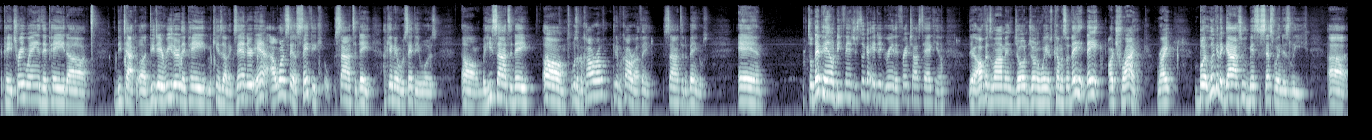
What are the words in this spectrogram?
They paid Trae Waynes. They paid uh, D tackle uh, DJ Reader. They paid Mackensie Alexander, and I want to say a safety signed today. I can't remember what safety it was, um, but he signed today. Um, was it Vaccaro? Kenny Vaccaro, I think, signed to the Bengals, and so they pay on defense. You still got AJ Green. They franchise tag him. Their offensive lineman Joe Jonah Williams coming. So they they are trying, right? But look at the guys who've been successful in this league. Uh,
